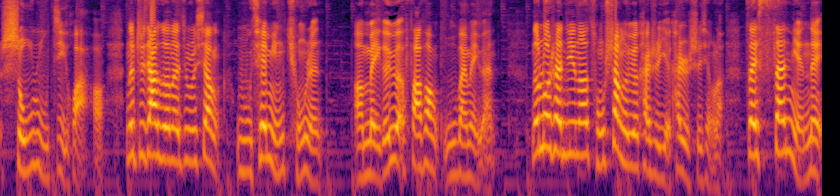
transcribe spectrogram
收入计划啊。那芝加哥呢，就是向五千名穷人啊每个月发放五百美元。那洛杉矶呢，从上个月开始也开始实行了，在三年内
